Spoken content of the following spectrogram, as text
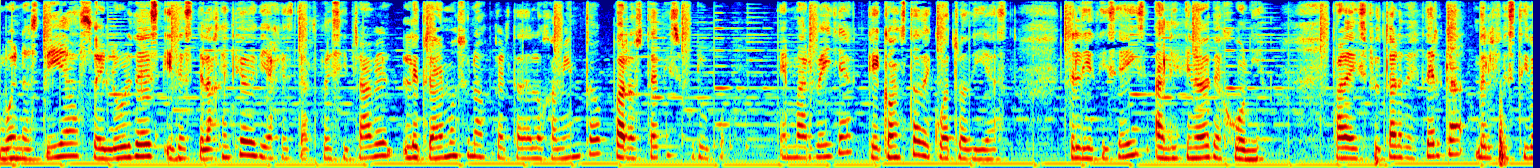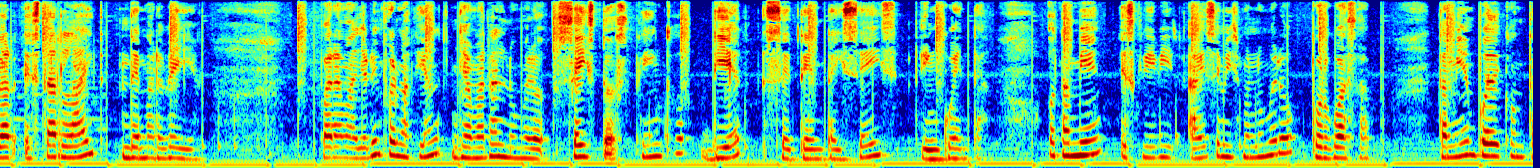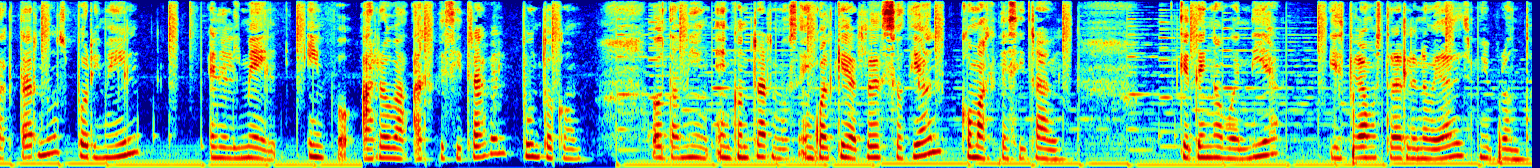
Buenos días, soy Lourdes y desde la agencia de viajes de Access Travel le traemos una oferta de alojamiento para usted y su grupo en Marbella que consta de cuatro días, del 16 al 19 de junio, para disfrutar de cerca del Festival Starlight de Marbella. Para mayor información, llamar al número 625 10 76 50 o también escribir a ese mismo número por WhatsApp. También puede contactarnos por email en el email info.accessitravel.com o también encontrarnos en cualquier red social como Accessitravel. Que tenga buen día y esperamos traerle novedades muy pronto.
